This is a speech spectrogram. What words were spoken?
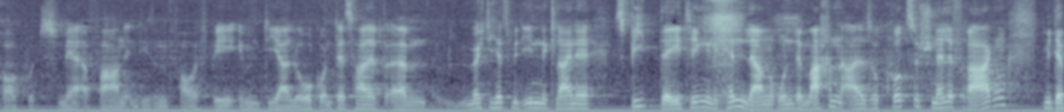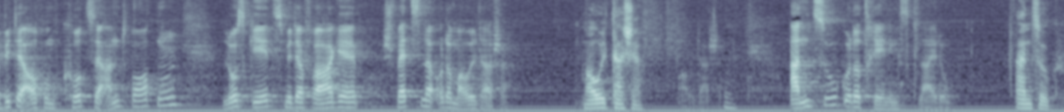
Korkut mehr erfahren in diesem VfB im Dialog und deshalb ähm, möchte ich jetzt mit Ihnen eine kleine Speed-Dating, eine Kennenlernrunde machen, also kurze, schnelle Fragen mit der Bitte auch um kurze Antworten. Los geht's mit der Frage Spätzler oder Maultasche? Maultasche. Maultasche. Anzug oder Trainingskleidung? Anzug.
